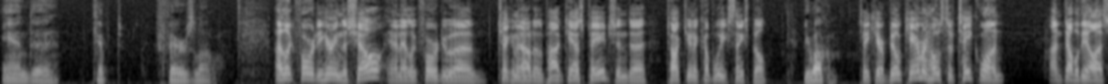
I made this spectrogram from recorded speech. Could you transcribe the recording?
and uh, kept fares low. I look forward to hearing the show, and I look forward to uh, checking it out on the podcast page and uh, talk to you in a couple weeks. Thanks, Bill. You're welcome. Take care. Bill Cameron, host of Take One on WLS.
